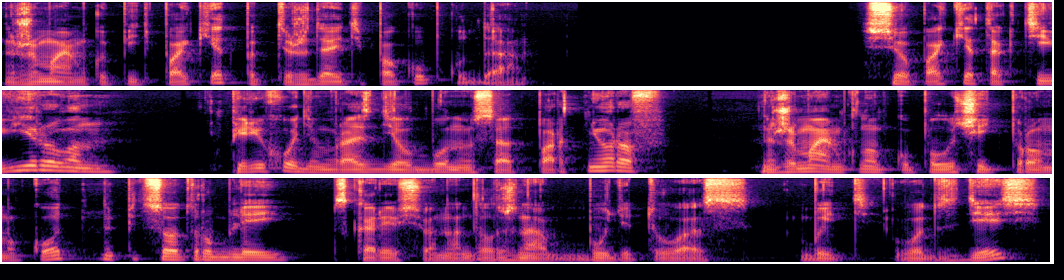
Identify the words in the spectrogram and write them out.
Нажимаем «Купить пакет», подтверждаете покупку «Да». Все, пакет активирован. Переходим в раздел «Бонусы от партнеров». Нажимаем кнопку «Получить промокод» на 500 рублей. Скорее всего, она должна будет у вас быть вот здесь.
